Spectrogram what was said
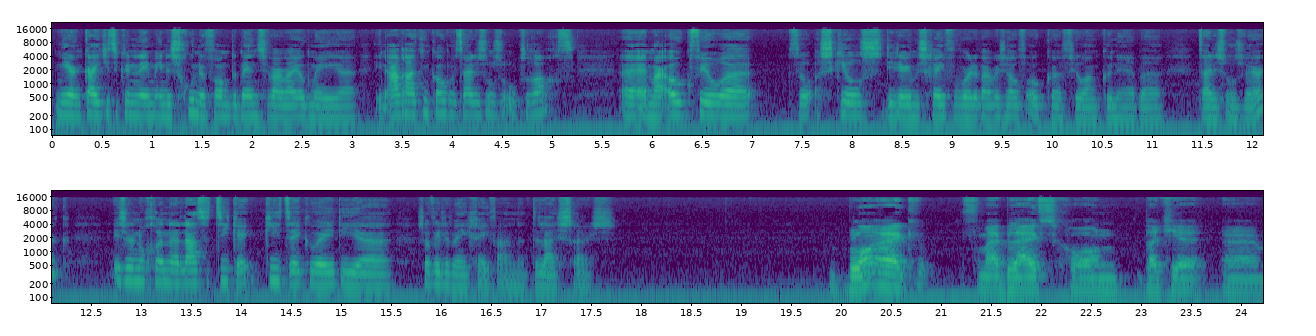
meer een kijkje te kunnen nemen in de schoenen van de mensen waar wij ook mee uh, in aanraking komen tijdens onze opdracht. Maar ook veel, veel skills die erin beschreven worden waar we zelf ook veel aan kunnen hebben tijdens ons werk. Is er nog een laatste key takeaway die je zou willen meegeven aan de luisteraars? Belangrijk voor mij blijft gewoon dat je ehm,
